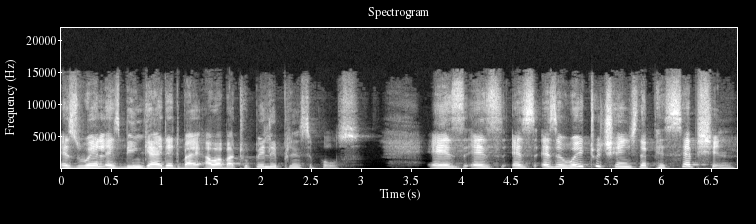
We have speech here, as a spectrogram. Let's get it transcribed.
as well as being guided by our Batho Pele principles. As, as, as, as a way to change the perception,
